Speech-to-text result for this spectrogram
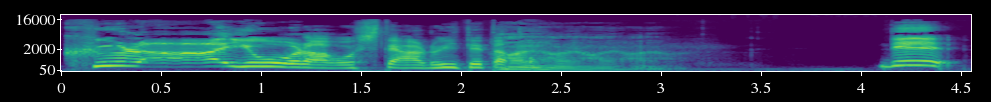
暗いオーラをして歩いてたと。はいはいはいはい。で、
